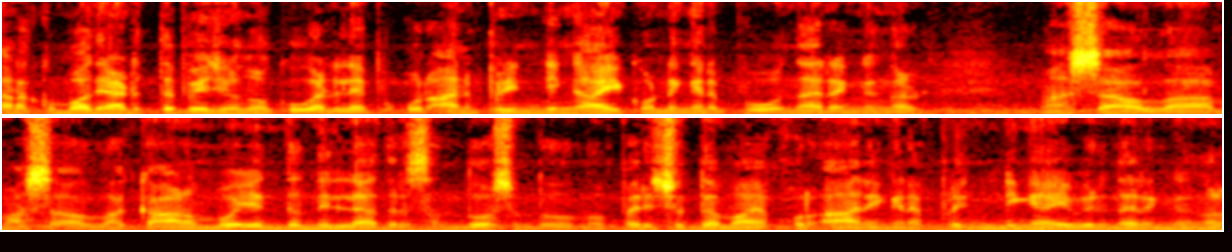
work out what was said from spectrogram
നടക്കുമ്പോൾ അതിന് അടുത്ത പേജുകൾ നോക്കുകയാണല്ലേ ഇപ്പോൾ ഖുർആൻ പ്രിന്റിങ് ആയിക്കൊണ്ട് ഇങ്ങനെ പോകുന്ന രംഗങ്ങൾ. മാഷാ അള്ളാ കാണുമ്പോൾ എന്തെന്നില്ലാത്തൊരു സന്തോഷം തോന്നുന്നു. പരിശുദ്ധമായ ഖുർആൻ ഇങ്ങനെ പ്രിന്റിംഗ് ആയി വരുന്ന രംഗങ്ങൾ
